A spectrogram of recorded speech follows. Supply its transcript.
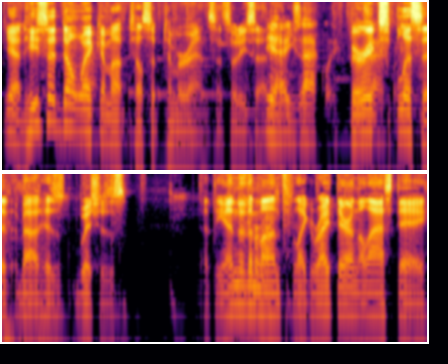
yeah, he said don't wake him up till September ends. That's what he said. Yeah, exactly. Very exactly. explicit about his wishes. At the end of the month, like right there on the last day,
